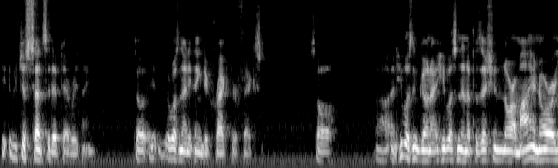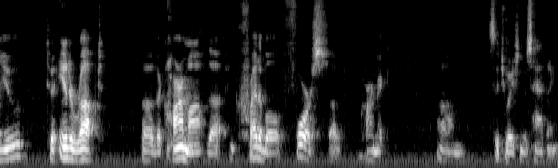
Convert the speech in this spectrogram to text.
he was just sensitive to everything. So it, there wasn't anything to correct or fix. So uh, and he wasn't gonna. He wasn't in a position, nor am I, nor are you, to interrupt uh, the karma, the incredible force of karmic um, situation that's happening.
